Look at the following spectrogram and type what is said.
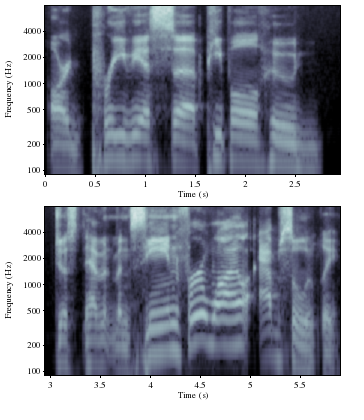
or previous uh, people who just haven't been seen for a while, absolutely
